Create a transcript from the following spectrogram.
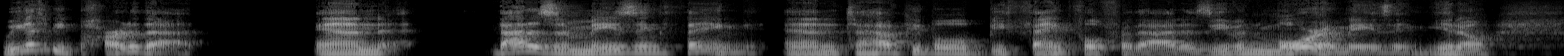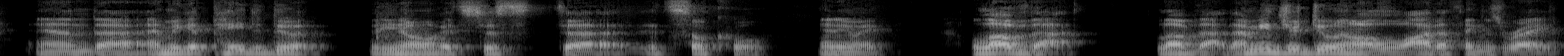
we get to be part of that and that is an amazing thing and to have people be thankful for that is even more amazing you know and uh, and we get paid to do it you know it's just uh, it's so cool. Anyway love that love that. That means you're doing a lot of things right.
